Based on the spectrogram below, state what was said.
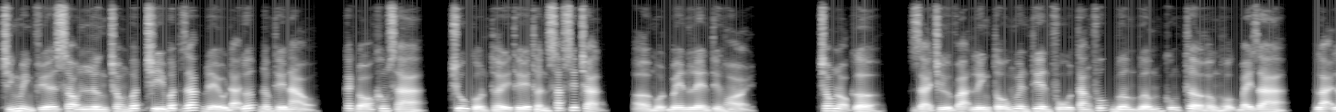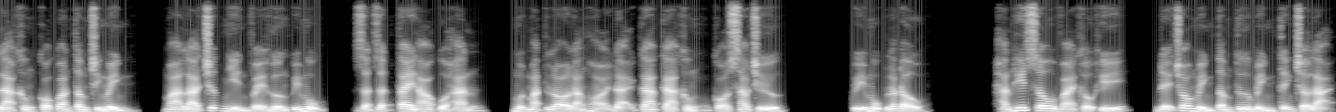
chính mình phía sau lưng trong bất chi bất giác đều đã ướt đẫm thế nào, cách đó không xa, chu cổn thấy thế thần sắc siết chặt, ở một bên lên tiếng hỏi trong lọ cờ, giải trừ vạn linh tố nguyên thiên phú tăng phúc bươm bướm cũng thở hồng hộc bay ra, lại là không có quan tâm chính mình, mà là trước nhìn về hướng quý mục, giật giật tay áo của hắn, một mặt lo lắng hỏi đại ca ca không có sao chứ? Quý mục lắc đầu. Hắn hít sâu vài khẩu khí, để cho mình tâm tư bình tĩnh trở lại.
